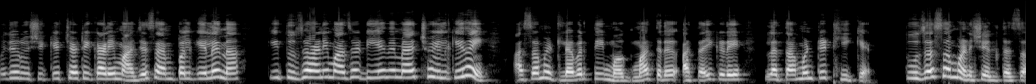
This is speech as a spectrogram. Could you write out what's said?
म्हणजे ऋषिकेशच्या ठिकाणी माझे सॅम्पल गेले ना की तुझं आणि माझं डी एन ए मॅच होईल की नाही? असं म्हटल्यावरती मग मात्र आता इकडे लता म्हणते ठीक आहे. तू जसं म्हणशील तसं.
